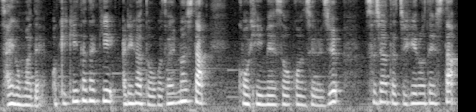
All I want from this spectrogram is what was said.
最後までお聴きいただきありがとうございました。コーヒー瞑想コンシェルジュスジャタチヒロでした。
